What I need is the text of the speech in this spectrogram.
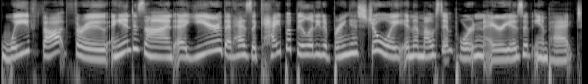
We've thought through and designed a year that has the capability to bring us joy in the most important areas of impact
